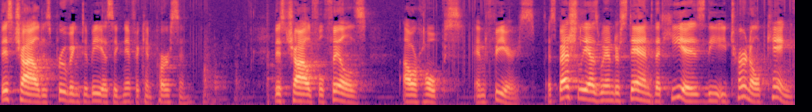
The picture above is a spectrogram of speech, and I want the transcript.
This child is proving to be a significant person. This child fulfills our hopes and fears, especially as we understand that he is the eternal king,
